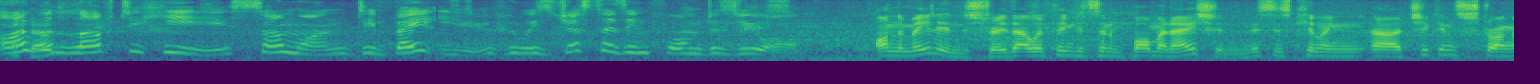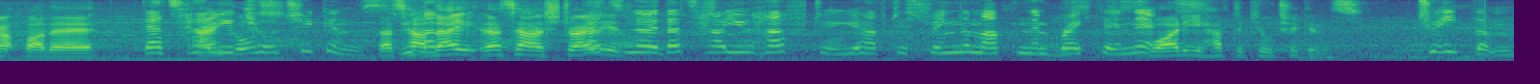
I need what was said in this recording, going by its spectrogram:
I would love to hear someone debate you who is just as informed as you are. On the meat industry, they would think it's an abomination. This is killing uh, chickens strung up by their. That's how you kill chickens. That's You how they. That's how Australia. That's, no, that's how you have to. You have to string them up and then break their necks. Why do you have to kill chickens? to eat them?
